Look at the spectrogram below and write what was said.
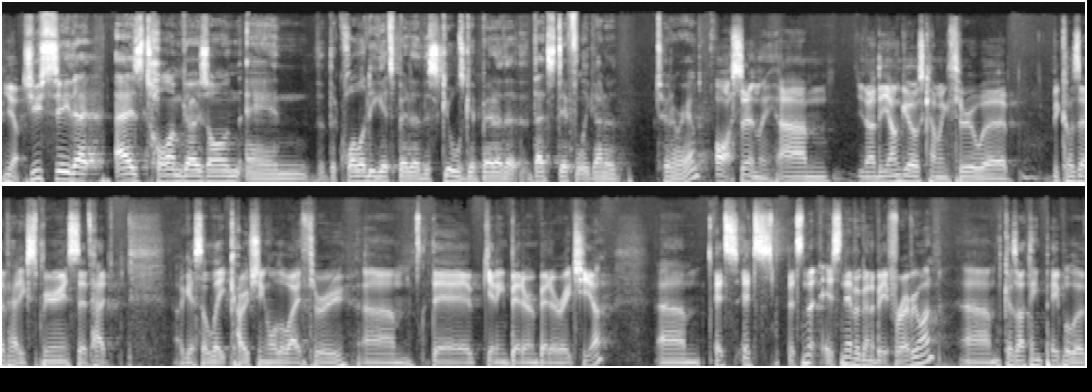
Yeah. Do you see that as time goes on and the, the quality gets better, the skills get better, that that's definitely going to turn around? Oh, certainly. Um, you know, the young girls coming through are because they've had experience, they've had, I guess, elite coaching all the way through. Um, they're getting better and better each year. Um, it's it's it's not, it's never going to be for everyone because I think people are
